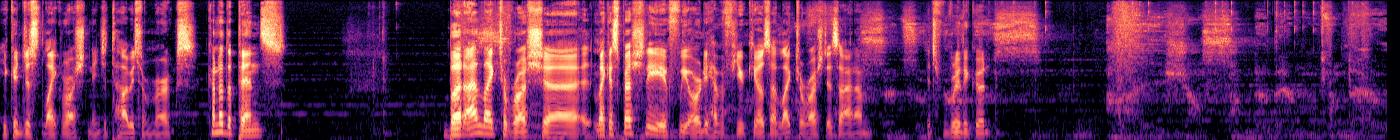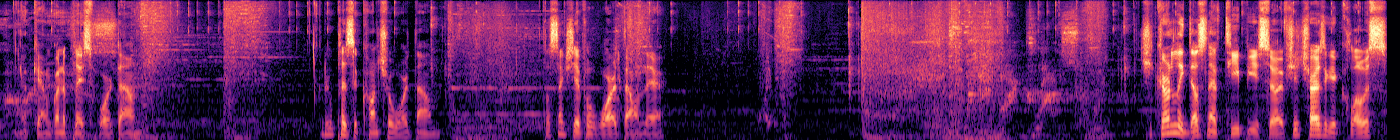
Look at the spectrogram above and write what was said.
You can just like rush Ninja Tabis or Mercs. Kind of depends. But I like to rush, uh, like especially if we already have a few kills, I like to rush this item. It's really good. Okay, I'm gonna place support down. I'm gonna place a control ward down. Doesn't actually have a ward down there. She currently doesn't have TP, so if she tries to get close,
